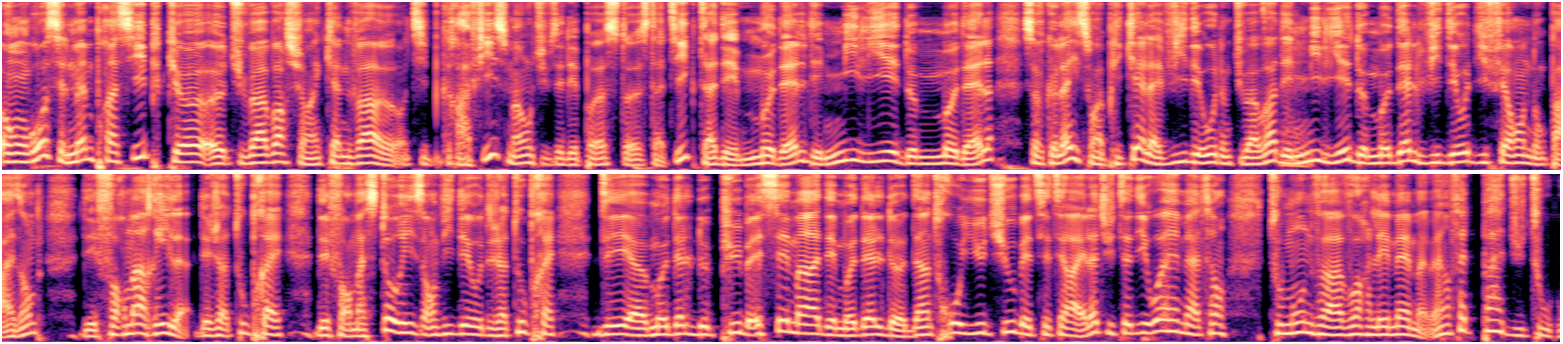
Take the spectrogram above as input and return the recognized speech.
en gros, c'est le même principe que tu vas avoir sur un Canva type graphisme, hein, où tu faisais des posts statiques. Tu as des modèles, des milliers de modèles. Sauf que là, ils sont appliqués à la vidéo. Donc, tu vas avoir des milliers de modèles vidéo différents. Donc, par exemple, des formats Reel, déjà tout prêt. Des formats Stories en vidéo, déjà tout. Des euh, modèles de pub SMA, des modèles de- d'intro YouTube, etc. Et là, tu te dis, ouais, mais attends, tout le monde va avoir les mêmes. Mais en fait, pas du tout.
